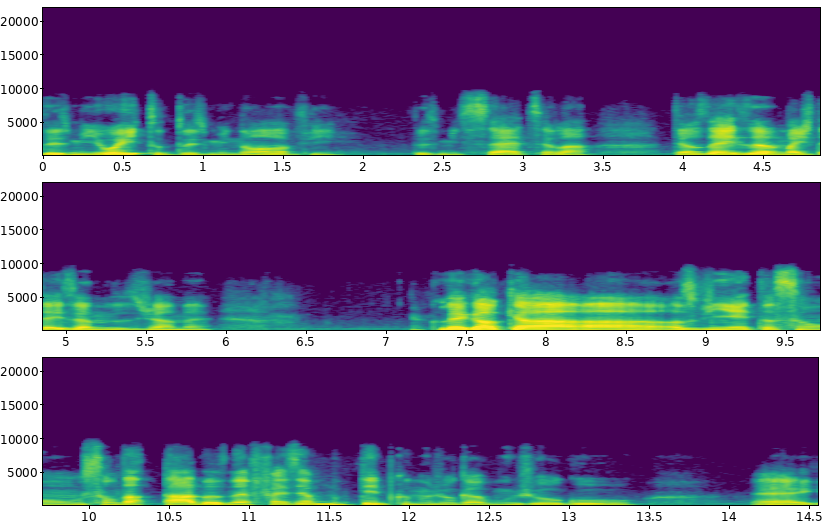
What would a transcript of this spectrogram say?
2008, 2009, 2007, sei lá? Tem uns 10 anos, mais de 10 anos já, né? Legal que a, a, as vinhetas são, são datadas, né? Fazia muito tempo que eu não jogava um jogo é,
